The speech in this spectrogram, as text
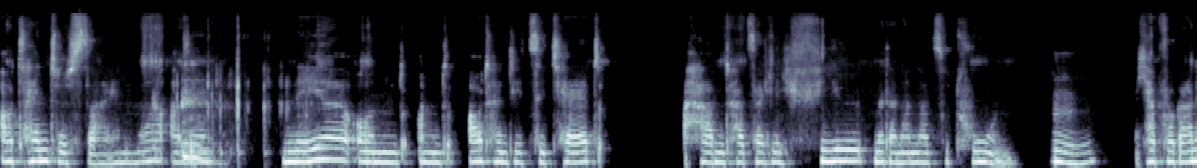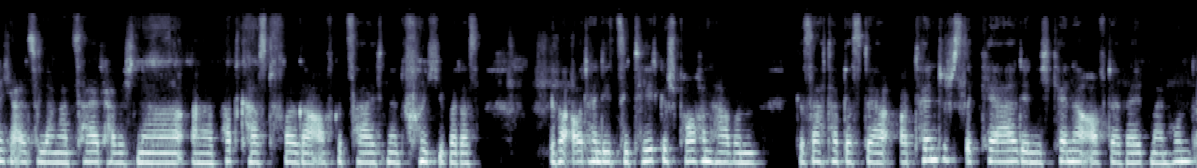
authentisch sein. Ne? Also Nähe und, und Authentizität haben tatsächlich viel miteinander zu tun. Mhm. Ich habe vor gar nicht allzu langer Zeit habe ich eine äh, Podcast-Folge aufgezeichnet, wo ich über das über Authentizität gesprochen habe und gesagt habe, dass der authentischste Kerl, den ich kenne auf der Welt, mein Hund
